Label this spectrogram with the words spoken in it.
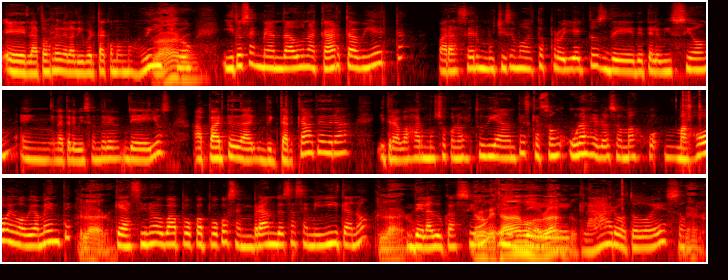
eh, la Torre de la Libertad, como hemos dicho. Claro. Y entonces me han dado una carta abierta para hacer muchísimos de estos proyectos de, de televisión, en la televisión de, de ellos, aparte de dictar cátedras y trabajar mucho con los estudiantes, que son una generación más, jo- más joven, obviamente, Claro. que así nos va poco a poco sembrando esa semillita, ¿no? Claro. De la educación. De lo que y estábamos de- hablando. Claro, todo eso. Claro.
